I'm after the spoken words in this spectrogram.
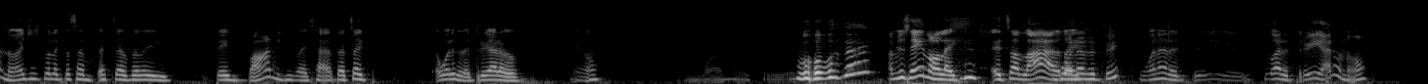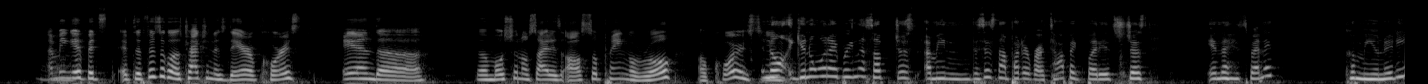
Don't know. I just feel like that's a it's a really big bond you guys have. That's like what is it? Like three out of you know one or two. Or What was that? I'm just saying, though, like it's a lot. One like out of three. one out of three or two out of three. I don't know. I mean, um. if it's if the physical attraction is there, of course, and the the emotional side is also playing a role, of course. you- No, you know what? I bring this up just, I mean, this is not part of our topic, but it's just in the Hispanic community,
